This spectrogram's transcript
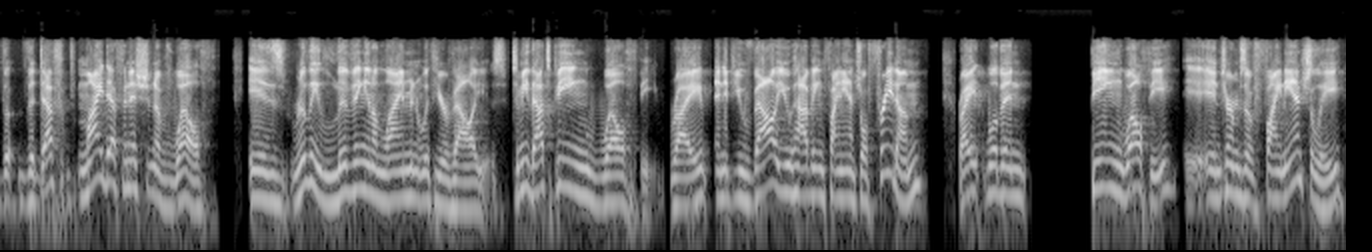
the, the def my definition of wealth is really living in alignment with your values. To me, that's being wealthy, right? And if you value having financial freedom, right? Well, then being wealthy in terms of financially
